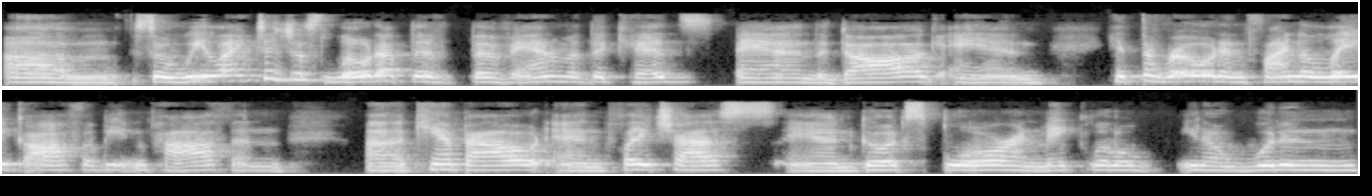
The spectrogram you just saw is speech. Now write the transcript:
Um, so we like to just load up the the van with the kids and the dog and hit the road and find a lake off a beaten path and uh, camp out and play chess and go explore and make little you know wooden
